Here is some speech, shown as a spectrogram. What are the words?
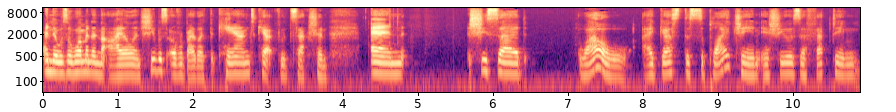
And there was a woman in the aisle, and she was over by like the canned cat food section. And she said, wow, I guess the supply chain issue is affecting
